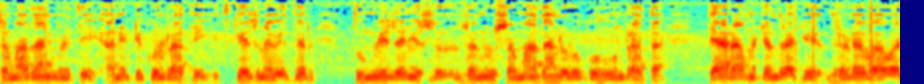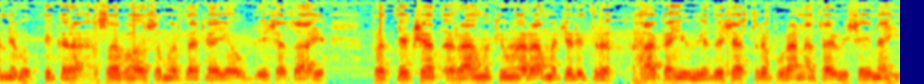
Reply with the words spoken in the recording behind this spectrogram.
समाधान मिळते आणि टिकून राहते. इतकेच नव्हे तर तुम्ही जणी जणू समाधान रूप होऊन राहता. त्या रामचंद्राची दृढ भावाने भक्ती करा असा भाव समर्थाच्या या उपदेशाचा आहे. प्रत्यक्षात राम किंवा रामचरित्र हा काही वेदशास्त्र पुराणाचा विषय नाही.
